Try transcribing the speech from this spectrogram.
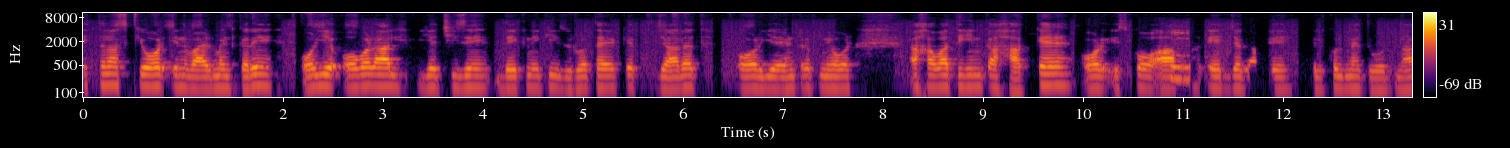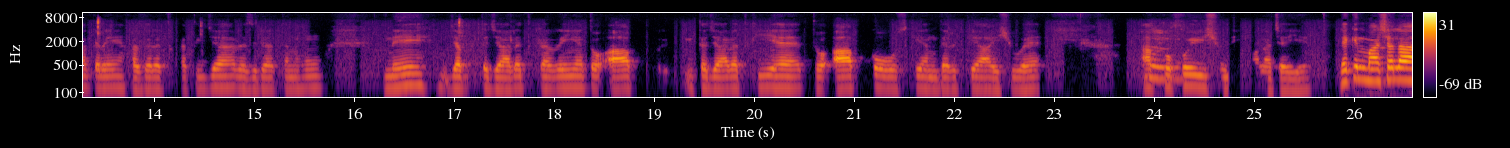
इतना सिक्योर इन्वायरमेंट करें और ये ओवरऑल ये चीज़ें देखने की ज़रूरत है कि तजारत और ये एंटरप्रेन्योर ख़वातीन का हक है और इसको आप। एक जगह पे बिल्कुल महदूद ना करें हज़रत खतीजा रज़ी तनहू ने जब तजारत कर रही हैं तो आप तजारत की है तो आपको उसके अंदर क्या इशू है आपको। कोई इशू नहीं होना चाहिए लेकिन माशाल्लाह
